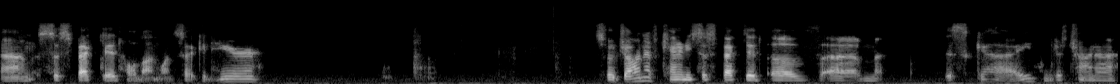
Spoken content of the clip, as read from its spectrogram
um, suspected. Hold on one second here. So John F. Kennedy suspected of um, this guy. I'm just trying to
